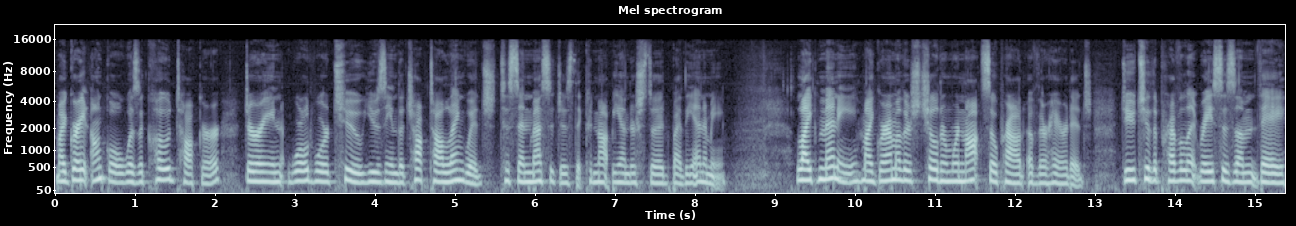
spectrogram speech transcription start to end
My great uncle was a code talker during World War II using the Choctaw language to send messages that could not be understood by the enemy. Like many, my grandmother's children were not so proud of their heritage. Due to the prevalent racism, they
